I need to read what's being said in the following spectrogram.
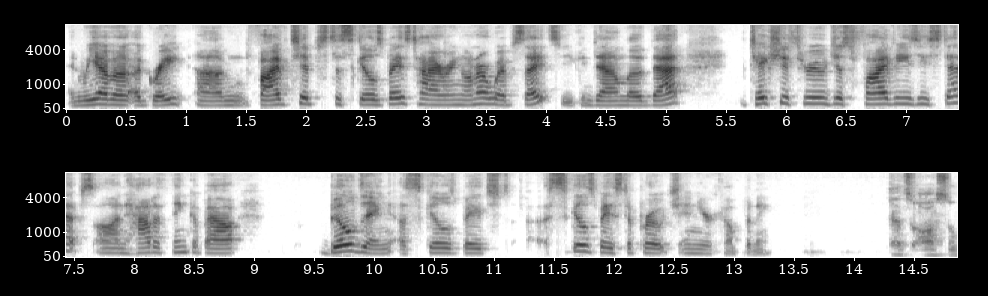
and we have a, a great um, five tips to skills based hiring on our website. So you can download that takes you through just five easy steps on how to think about building a skills based skills based approach in your company. That's awesome.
